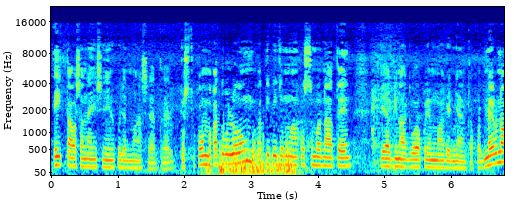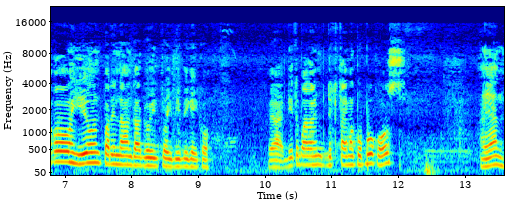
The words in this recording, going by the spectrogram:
8,000 na yung sinil ko dyan mga. Dahil gusto ko makatulong, makatipid yung mga customer natin, kaya ginagawa ko yung mga ganyan. Kapag meron ako, yun pa rin na ang gagawin ko, ibibigay ko. Kaya dito pa dito tayo magpo-focus. Ayan,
